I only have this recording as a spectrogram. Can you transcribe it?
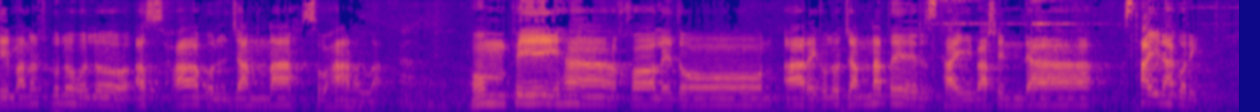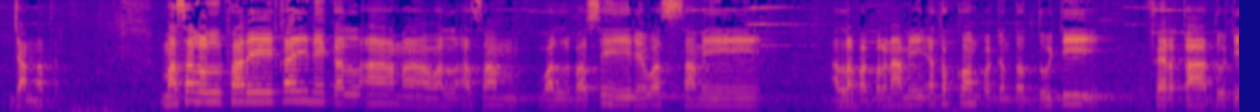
এই মানুষগুলো হলো আসহাবুল সুহান আল্লাহ আর এগুলো জান্নাতের স্থায়ী বাসিন্দা, স্থায়ী নাগরিক জান্নাতের। মাসালুল ফারিকাইনি কাল আমা ওয়াল আসাম ওয়াল বাসির ওয়াস আল্লাহ বলেন, আমি এতক্ষণ পর্যন্ত দুইটি ফেরকা, দুইটি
